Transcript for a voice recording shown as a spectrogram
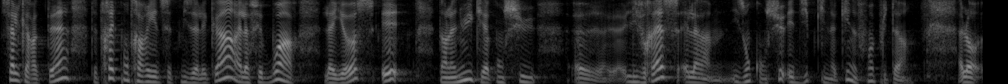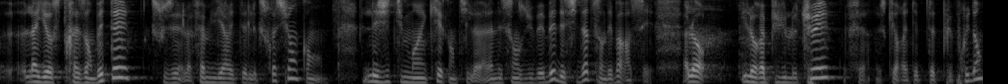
sale caractère, était très contrarié de cette mise à l'écart. Elle a fait boire Laios et dans la nuit qui a conçu euh, l'ivresse, ils ont conçu Édipe qui naquit neuf mois plus tard. Alors, Laios, très embêté, excusez la familiarité de l'expression, quand légitimement inquiet quand il a la naissance du bébé, décida de s'en débarrasser. Alors, il aurait pu le tuer, ce qui aurait été peut-être plus prudent,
